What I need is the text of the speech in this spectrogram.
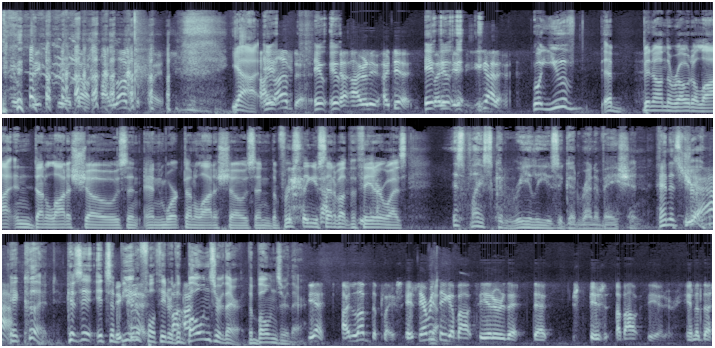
It was basically a dump. I loved the place. Yeah, I it- loved it. it- it- I really, I did. It- but it- it, you got it. Well, you've uh, been on the road a lot and done a lot of shows and, and worked on a lot of shows. And the first thing you said about the theater was, "This place could really use a good renovation." And it's true. Yeah. It could because it, it's a It beautiful could. theater. The I- bones are there. The bones are there. Yes, I love the place. It's everything Yeah. about theater that that is about theater. You know, the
